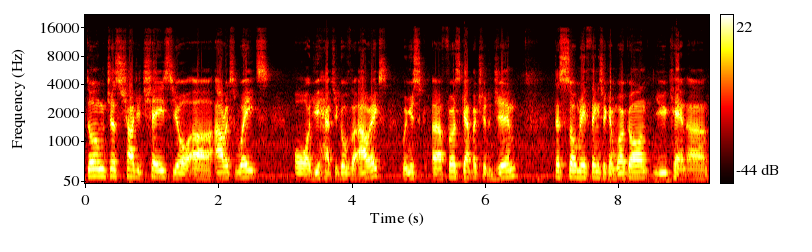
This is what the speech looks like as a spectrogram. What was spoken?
don't just try to chase your uh, RX weights, or you have to go for RX when you uh, first get back to the gym. There's so many things you can work on. You can uh,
